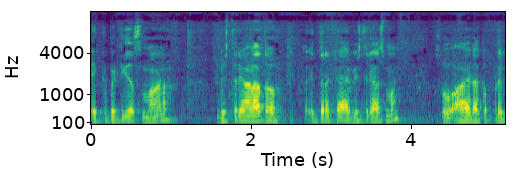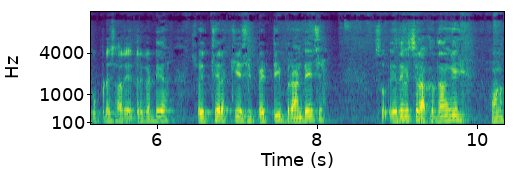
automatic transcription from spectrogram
ਇੱਕ ਪੇਟੀ ਦਾ ਸਮਾਨ। ਬਿਸਤਰੇ ਵਾਲਾ ਤਾਂ ਇੱਧਰ ਰੱਖਿਆ ਹੈ ਬਿਸਤਰੇ ਵਾਲਾ ਸਮਾਨ। ਸੋ ਆ ਜਿਹੜਾ ਕੱਪੜੇ ਕੁੱਪੜੇ ਸਾਰੇ ਇੱਧਰ ਕੱਢਿਆ। ਸੋ ਇੱਥੇ ਰੱਖੀ ਅਸੀਂ ਪੇਟੀ ਬਰਾਂਡੇ 'ਚ। ਸੋ ਇਹਦੇ ਵਿੱਚ ਰੱਖ ਦਾਂਗੇ ਹੁਣ।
